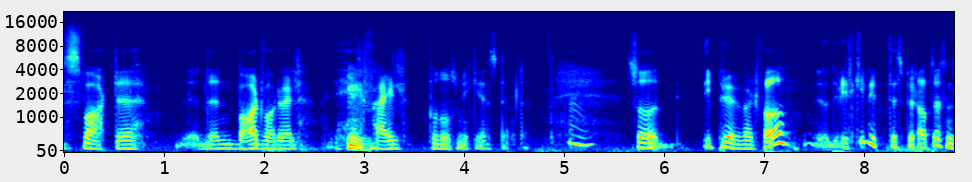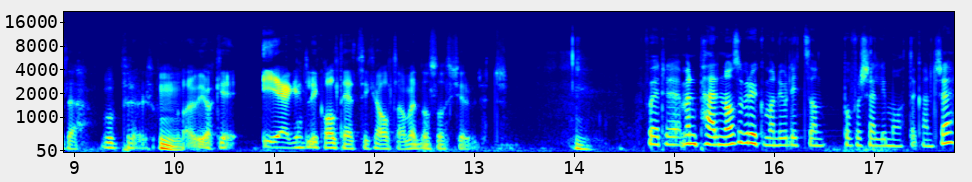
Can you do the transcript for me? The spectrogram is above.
svarte den Bard var det vel helt Mm. feil på noe som ikke stemte. Mm. Så de prøver i hvert fall. De virker litt desperate, syns jeg. Prøver, Mm. Vi har ikke egentlig kvalitetssikra alt sammen, og så kjører vi det ut. For, eh, men per nå så bruker man det jo litt sånn på forskjellig måte, kanskje.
